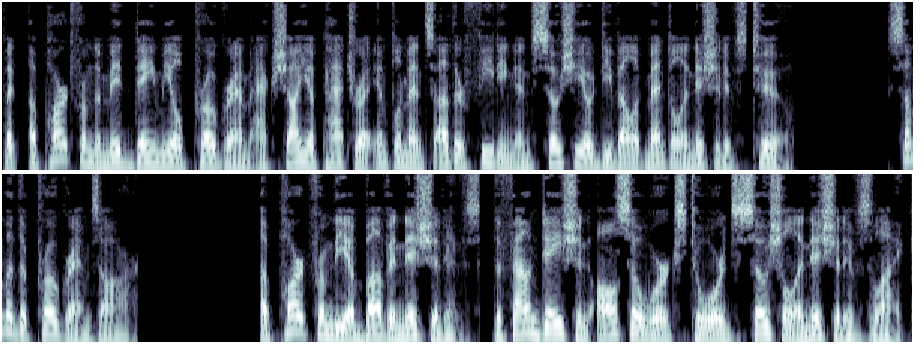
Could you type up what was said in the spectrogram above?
But, apart from the mid-day meal program Akshaya Patra implements other feeding and socio-developmental initiatives too. Some of the programs are Apart from the above initiatives, the Foundation also works towards social initiatives like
